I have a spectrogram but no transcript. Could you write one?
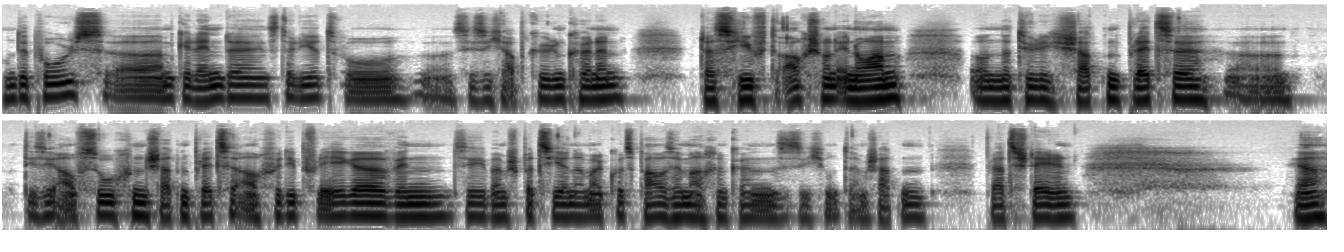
Hundepools äh, am Gelände installiert, wo äh, sie sich abkühlen können. Das hilft auch schon enorm. Und natürlich Schattenplätze, äh, die sie aufsuchen, Schattenplätze auch für die Pfleger. Wenn sie beim Spazieren einmal kurz Pause machen, können sie sich unter einem Schattenplatz stellen. Ja,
